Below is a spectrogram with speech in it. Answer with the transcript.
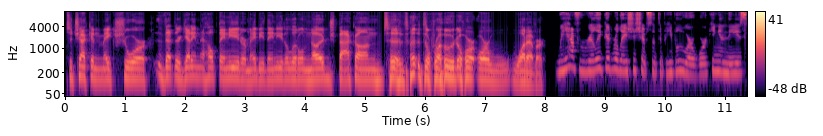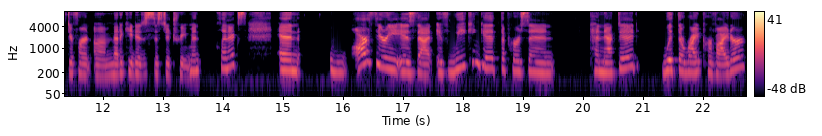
to check and make sure that they're getting the help they need, or maybe they need a little nudge back onto the, the road or or whatever. We have really good relationships with the people who are working in these different um, medicated assisted treatment clinics, and our theory is that if we can get the person connected with the right provider,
